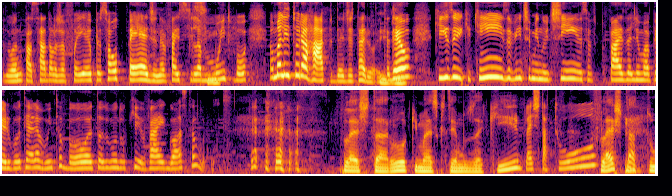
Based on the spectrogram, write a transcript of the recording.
do ano passado, ela já foi. Aí o pessoal pede, né? Faz fila Sim. muito boa. É uma leitura rápida de tarô, entendeu? 15, 15, 20 minutinhos, você faz ali uma pergunta e ela é muito boa. Todo mundo que vai gosta muito. Flash Tarot, o que mais que temos aqui? Flash Tattoo. Flash Tattoo,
